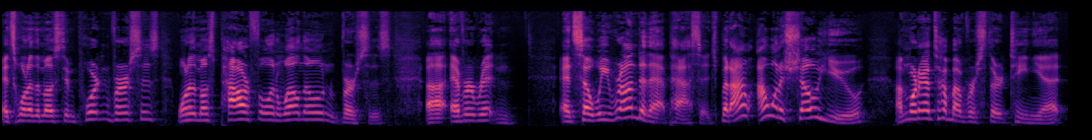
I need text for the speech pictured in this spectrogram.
It's one of the most important verses, one of the most powerful and well known verses uh, ever written. And so we run to that passage. But I, I want to show you, I'm not going to talk about verse 13 yet.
